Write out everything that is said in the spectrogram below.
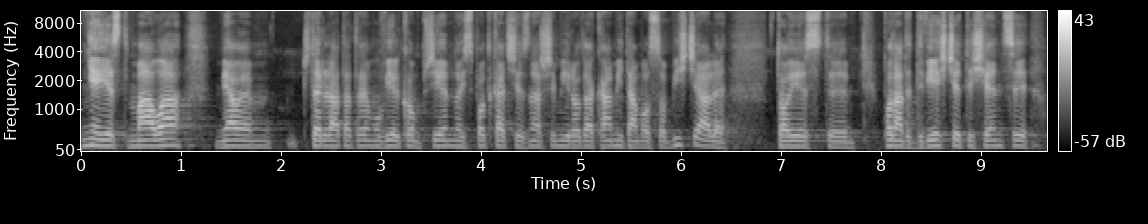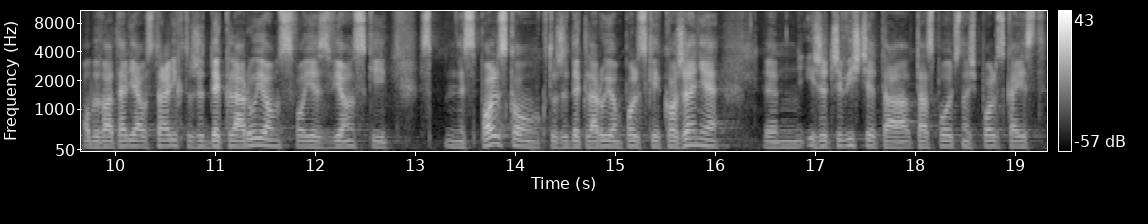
nie jest mała. Miałem cztery lata temu wielką przyjemność spotkać się z naszymi rodakami tam osobiście, ale to jest y, ponad 200 tysięcy obywateli Australii, którzy deklarują swoje związki z, z Polską, którzy deklarują polskie korzenie. I rzeczywiście ta, ta społeczność polska jest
